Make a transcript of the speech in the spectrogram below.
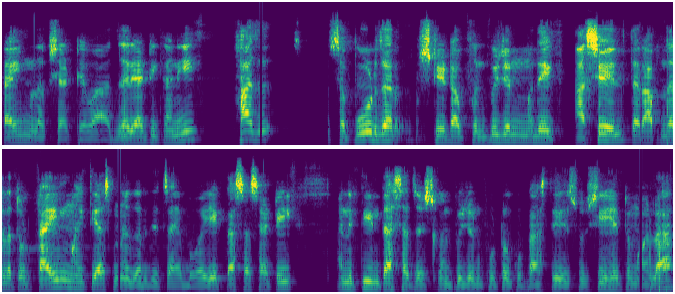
टाइम लक्षात ठेवा. जर या ठिकाणी हा सपोर्ट जर स्टेट ऑफ कन्फ्युजनमध्ये असेल तर आपल्याला तो टाइम माहिती असणं गरजेचं आहे. बाबा एक तासासाठी आणि तीन तासाचं कन्फ्युजन कुठं कुठं असते सुशी हे तुम्हाला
